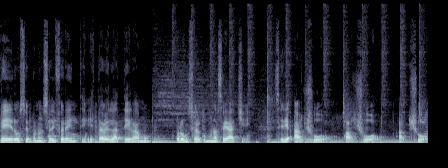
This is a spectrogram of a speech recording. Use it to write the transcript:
pero se pronuncia diferente. Esta vez la T la vamos a pronunciar como una CH. Sería actual, actual, actual.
